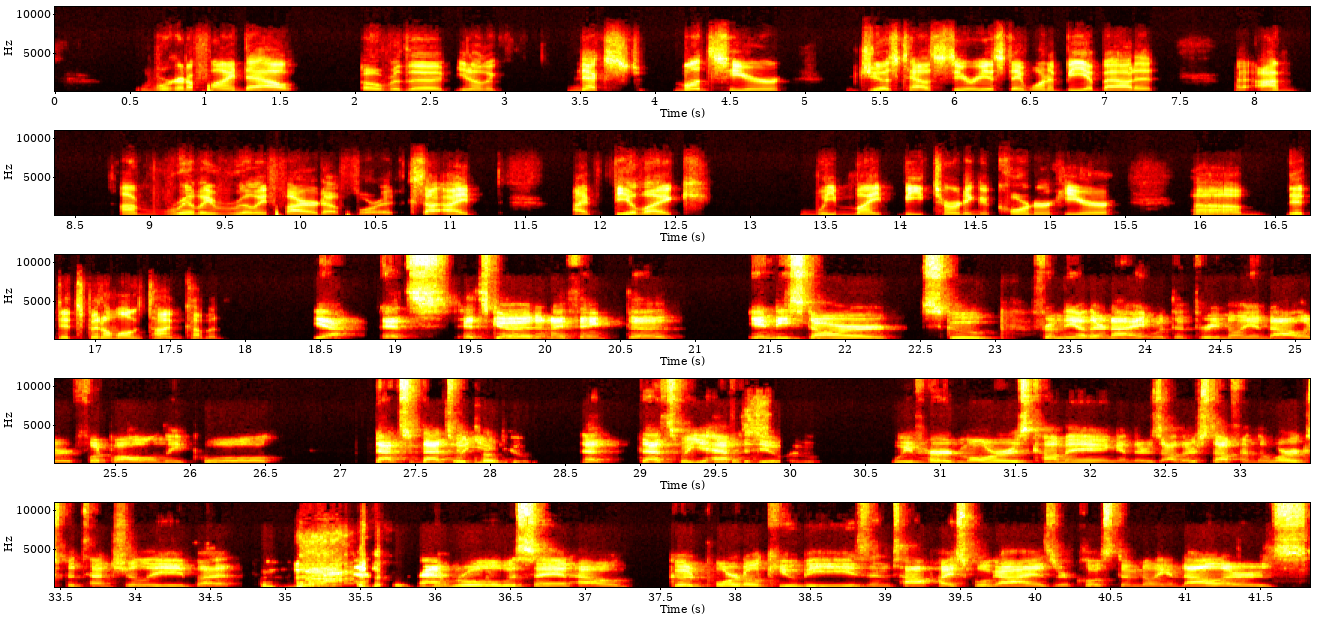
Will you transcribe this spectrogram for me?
We're going to find out over the, you know, the next months here just how serious they want to be about it. I'm I'm really really fired up for it cuz I I feel like we might be turning a corner here. Um, it, it's been a long time coming. Yeah, it's it's good, and I think the Indy Star scoop from the other night with the three million dollar football only pool. That's that's what you do. That that's what you have to do. And we've heard more is coming, and there's other stuff in the works potentially. But Matt Rhule was saying how good portal QBs and top high school guys are close to a million dollars.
